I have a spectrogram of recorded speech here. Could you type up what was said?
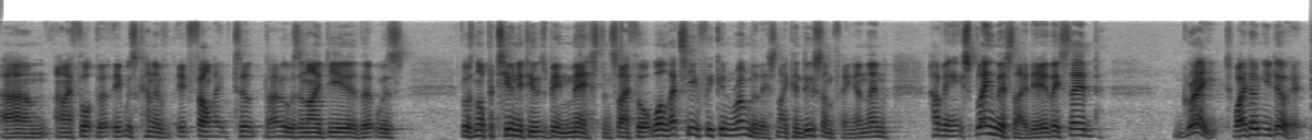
Um, and I thought that it was kind of, it felt like to, that was an idea that was, there was an opportunity that was being missed. And so I thought, well, let's see if we can run with this and I can do something. And then having explained this idea, they said, great, why don't you do it?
